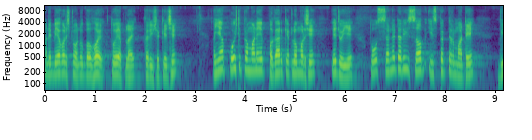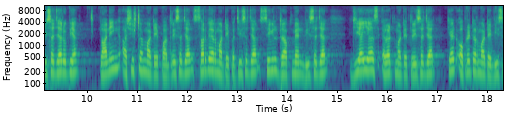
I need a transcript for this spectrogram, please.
અને બે વર્ષનો અનુભવ હોય તો એપ્લાય કરી શકે છે. અહીંયા પોસ્ટ પ્રમાણે પગાર કેટલો મળશે એ જોઈએ. તો સેનેટરી સબ ઇન્સ્પેક્ટર માટે વીસ હજાર રૂપિયા, પ્લાનિંગ આસિસ્ટન્ટ માટે પાંત્રીસ હજાર, સર્વેયર માટે પચીસ હજાર, સિવિલ ડ્રાફ્ટમેન વીસ હજાર, જીઆઈએસ એલર્ટ માટે ત્રીસ હજાર, કેટ ઓપરેટર માટે વીસ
